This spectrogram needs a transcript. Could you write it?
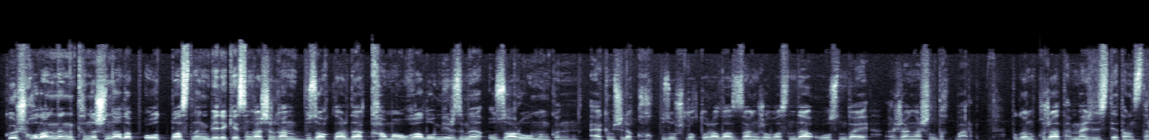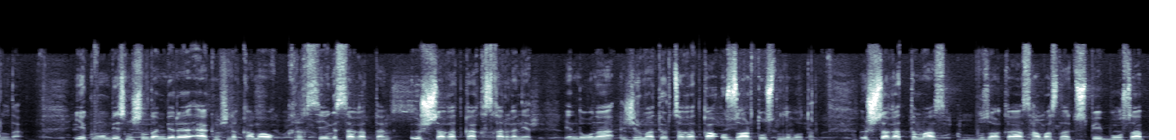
Көш қолаңның тынышын алып, отбасының берекесін қашырған бұзақларда қамауға алу мерзімі ұзаруы мүмкін. Әкімшілік құқық бұзушылық туралы заң жобасында осындай жаңашылдық бар. Бүгін құжат мәжілісте таныстырылды. 2015 жылдан бері әкімшілік қамау 48 сағаттан 3 сағатқа қысқарған еді. Енді оны 24 сағатқа ұзарту ұсынылып отыр. 3 сағатты мас, бұзақы сабасына түспей босап,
